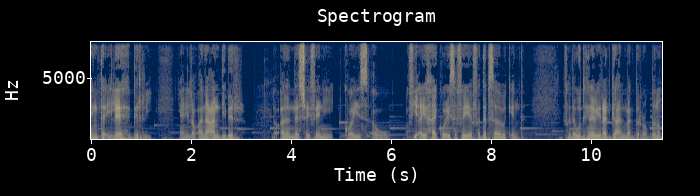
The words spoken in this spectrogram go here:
أنت إله بري. يعني لو أنا عندي بر لو أنا الناس شايفاني كويس أو في أي حاجة كويسة فيا فده بسببك أنت. فداود هنا بيرجع المجد لربنا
